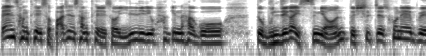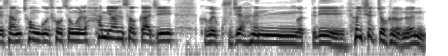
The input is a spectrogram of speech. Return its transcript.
뺀 상태에서 빠진 상태에서 일일이 확인하고 또 문제가 있으면 또 실제 손해배상 청구 소송을 하면서까지 그걸 구제하는 것들이 현실적으로는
